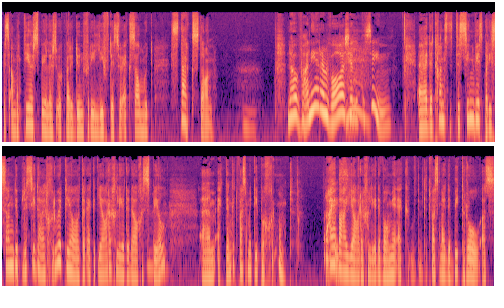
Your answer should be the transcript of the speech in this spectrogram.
is amateurspelers ook wat dit doen vir die liefde, so ek sal moet sterk staan. Nou wanneer en waar is julle te sien? Uh dit gaan te sien wees by die San Du Plessis, daai groot teater. Ek het jare gelede daar gespeel. Ehm um, ek dink dit was met diepe grond. Baie baie jare gelede waarmee ek dit was my debuutrol as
